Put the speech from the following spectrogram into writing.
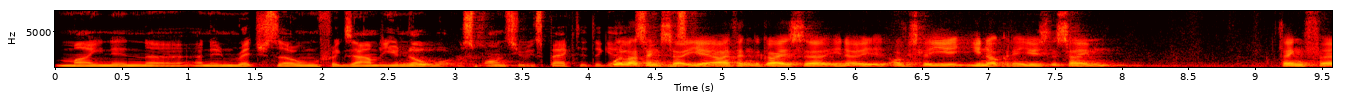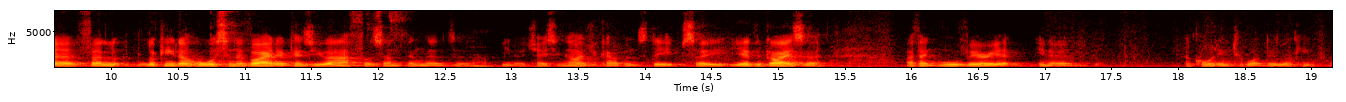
mining uh, an enriched zone, for example. You know what response you expected to get. Well, I think so. Yeah, I think the guys, uh, you know, obviously you're not going to use the same thing for, for looking at a horse in a viaduct as you are for something that's, uh, you know, chasing hydrocarbons deep. So, yeah, the guys, are, I think, will vary it, you know, according to what they're looking for.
